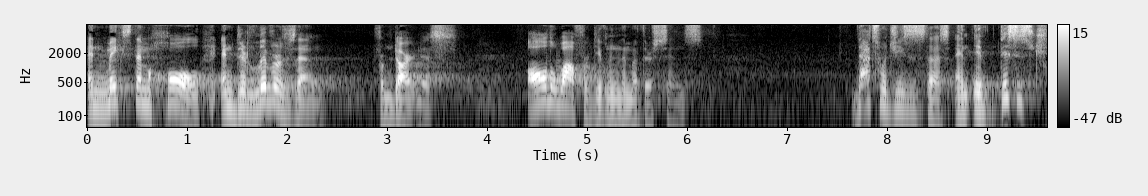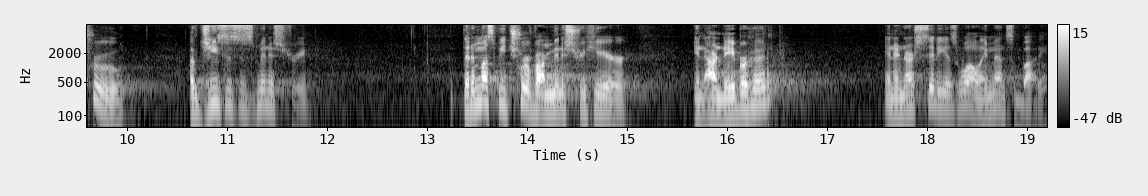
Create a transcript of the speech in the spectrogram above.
and makes them whole and delivers them from darkness, all the while forgiving them of their sins. That's what Jesus does. And if this is true of Jesus' ministry, then it must be true of our ministry here in our neighborhood and in our city as well. Amen, somebody.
